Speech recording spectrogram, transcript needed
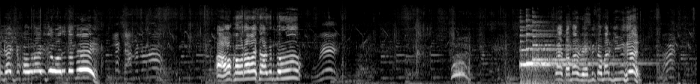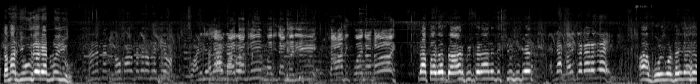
શું ખવડાવી છે વરે તમે. આવો ખવડાવે સાગર દોણો. તમારે રેડલી તમારે જીવી છે. તમારે જીવું છે રેડલું જીવ. પગમ ટાયર ફિટ કરાવે દીક્ષુ શિખર. ગોળ ગોળ થઈ જાય છે?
